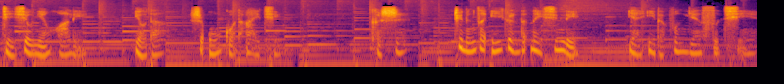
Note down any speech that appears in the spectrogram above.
锦绣年华里，有的是无果的爱情，可是却能在一个人的内心里演绎的烽烟四起。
